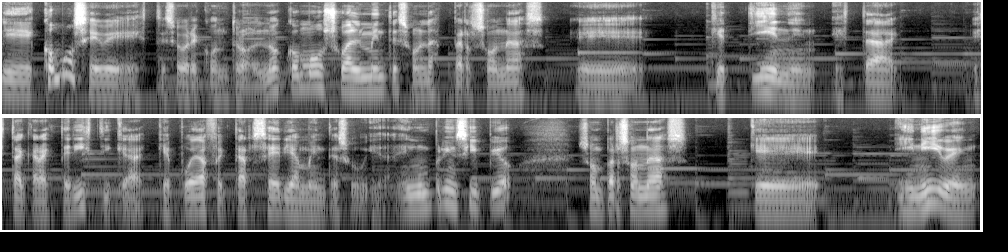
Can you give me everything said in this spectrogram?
eh, cómo se ve este sobrecontrol? ¿no? ¿Cómo usualmente son las personas eh, que tienen esta esta característica que puede afectar seriamente su vida. En un principio son personas que inhiben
